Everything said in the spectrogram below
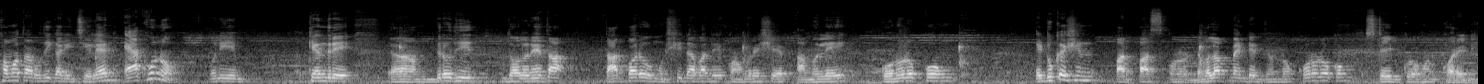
ক্ষমতার অধিকারী ছিলেন। এখনও উনি কেন্দ্রে বিরোধী দলনেতা তারপরেও মুর্শিদাবাদে কংগ্রেসের আমলে কোনোরকম এডুকেশন পারপাস কোনো ডেভেলপমেন্টের জন্য কোনো রকম স্টেপ গ্রহণ করেনি।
